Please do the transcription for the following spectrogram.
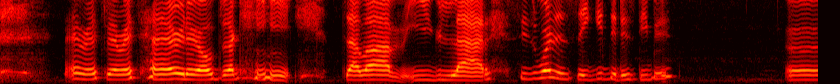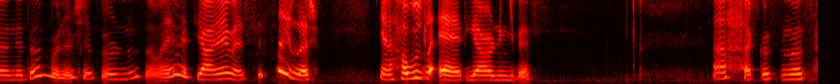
evet evet öyle olacak. tamam iyi günler. Siz varız gideriz mi? Ee, neden böyle bir şey sordunuz ama evet yani evet siz sayılır. Yani havuzlu ev gördüğün gibi. Ah, haklısınız.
